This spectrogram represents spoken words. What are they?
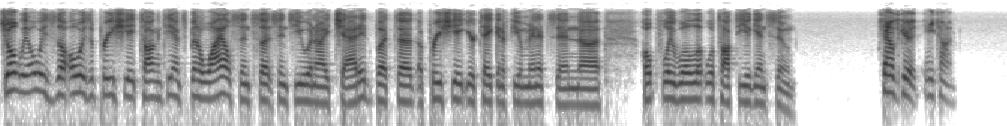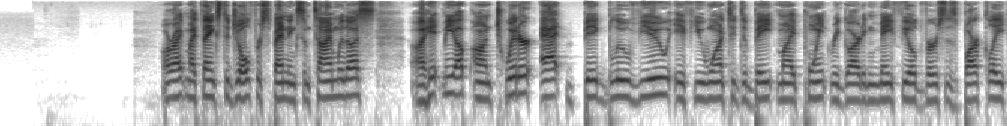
Joel, we always uh, always appreciate talking to you. It's been a while since uh, since you and I chatted, but uh, appreciate your taking a few minutes, and uh, hopefully we'll we'll talk to you again soon. Sounds good. Anytime. All right, my thanks to Joel for spending some time with us. Uh, hit me up on Twitter at Big Blue View if you want to debate my point regarding Mayfield versus Barkley.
